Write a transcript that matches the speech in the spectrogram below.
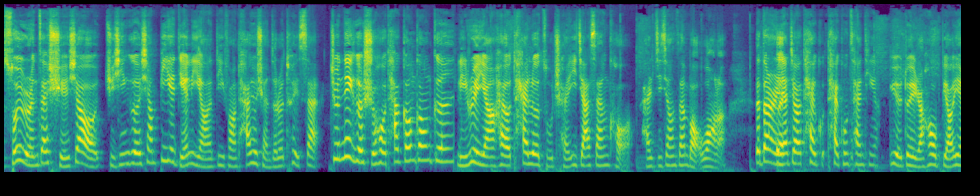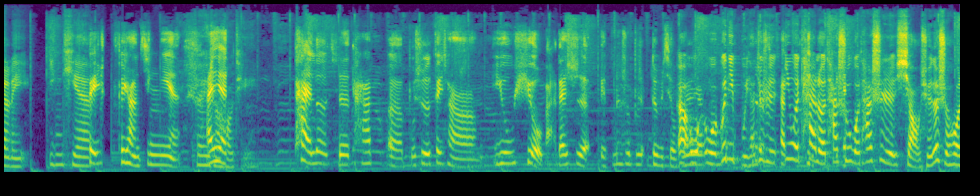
所有人在学校举行一个像毕业典礼一样的地方，他就选择了退赛。就那个时候，他刚刚跟李瑞阳还有泰勒组成一家三口，还是吉祥三宝，忘了。那当然，人家叫太空太空餐厅乐队，然后表演了《阴天》，非非常惊艳。非而且常好听。泰勒其实他呃不是非常优秀吧，但是也不能说不是，对不起，我我我跟你补一下，就是 因为泰勒他说过他是小学的时候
